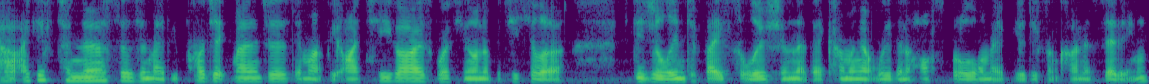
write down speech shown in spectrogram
uh, I guess, to nurses and maybe project managers. There might be IT guys working on a particular digital interface solution that they're coming up with in a hospital or maybe a different kind of setting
